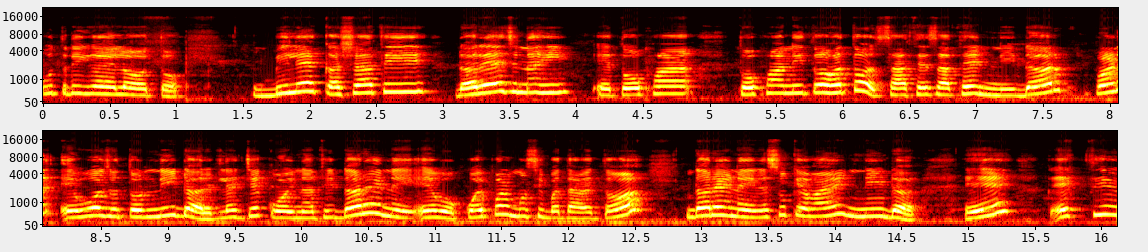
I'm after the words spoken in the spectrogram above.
ઉતરી ગયેલો હતો. બિલે કશાથી ડરે જ નહીં. એ તોફાન તોફાની તો હતો, સાથે સાથે નીડર પણ એવો જ હતો, નીડર એટલે જે કોઈનાથી ડરે નહીં, એવો કોઈ પણ મુસીબત આવે તો ડરે નહીં એને શું કહેવાય? નીડર. એ એકથી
